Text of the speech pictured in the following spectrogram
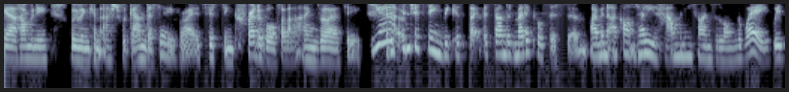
Yeah, how many women can ashwagandha save? Right, it's just incredible for that anxiety. Yeah, but it's interesting because like the standard medical system. I mean, I can't tell you how many times along the way with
